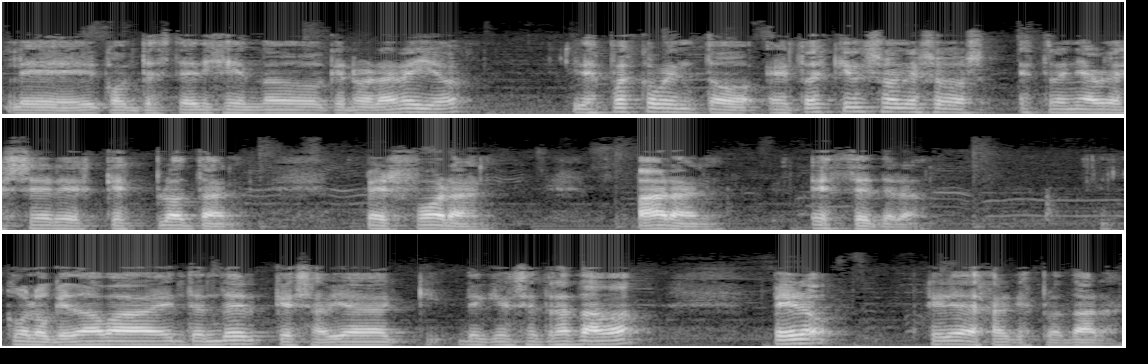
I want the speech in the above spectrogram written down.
Le contesté diciendo que no eran ellos. Y después comentó, entonces ¿quiénes son esos extrañables seres que explotan, perforan, paran, etcétera? Con lo que daba a entender que sabía de quién se trataba, pero quería dejar que explotara.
